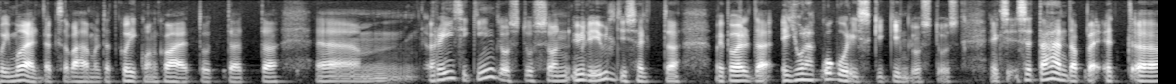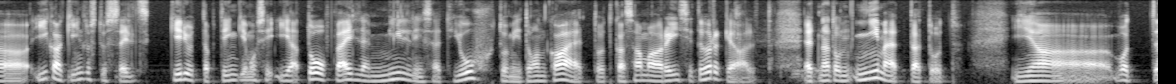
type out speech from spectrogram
või mõeldakse vähemalt, et kõik on kaetud, et ähm, reisikindlustus on üliüldiselt, võib öelda, ei ole kogu riskikindlustus. ehk see tähendab, et äh, iga kindlustusselts kirjutab tingimusi ja toob välja, millised juhtumid on kaetud ka sama reisitõrge alt, et nad on nimetatud ja vot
